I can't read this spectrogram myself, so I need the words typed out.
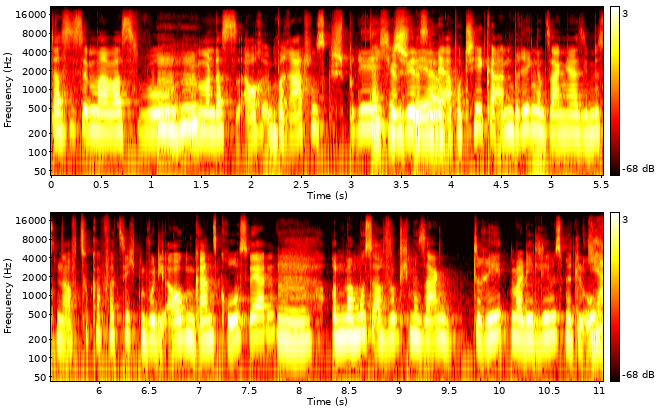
das ist immer was, wo, wenn man das auch im Beratungsgespräch, Mhm. Wenn wir das in schwer. der Apotheke anbringen und sagen, ja, sie müssen auf Zucker verzichten, wo die Augen ganz groß werden. Mhm. Und man muss auch wirklich mal sagen, dreht mal die Lebensmittel um, Ja.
